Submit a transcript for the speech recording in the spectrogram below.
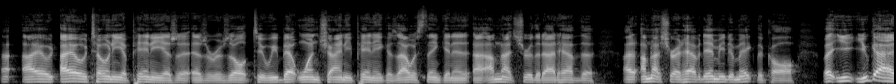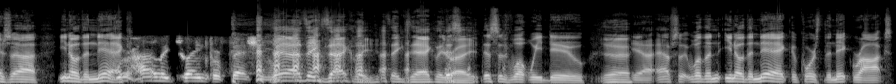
I owe, I owe Tony a penny as a as a result too. We bet one shiny penny because I was thinking I'm not sure that I'd have the I, am not sure I'd have it in me to make the call. But you you guys, uh, you know the Nick, we're highly trained professionals. yeah, that's exactly that's exactly this, right. This is what we do. Yeah, yeah, absolutely. Well, then you know the Nick, of course, the Nick rocks,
